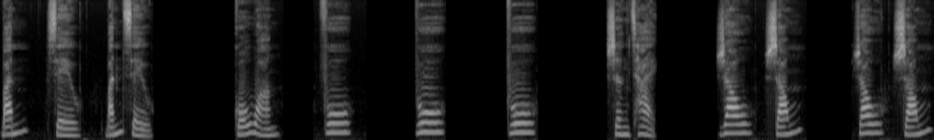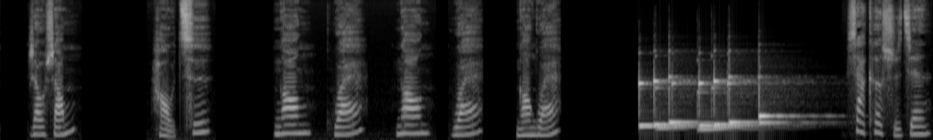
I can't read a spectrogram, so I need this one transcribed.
bánh xèo bánh xèo，国王，vu vu vu，生菜，rau sống rau sống rau sống，好吃，ngon quá ngon quá ngon quá。下课时间，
